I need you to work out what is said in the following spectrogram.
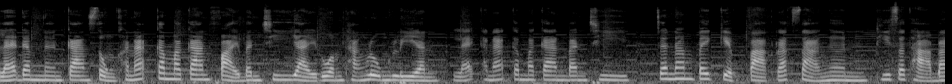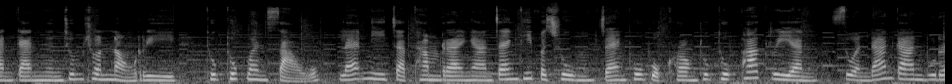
และดำเนินการส่งคณะกรรมการฝ่ายบัญชีใหญ่รวมทั้งโรงเรียน และคณะกรรมการบัญชี จะนำไปเก็บฝากรักษาเงินที่สถาบันการเงินชุมชนหนองรีทุกๆวันเสาร์ และมีจัดทำรายงานแจ้งที่ประชุม แจ้งผู้ปกครองทุกๆ ภาคเรียน ส่วนด้านการบูร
